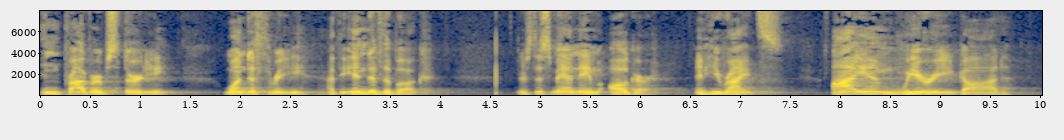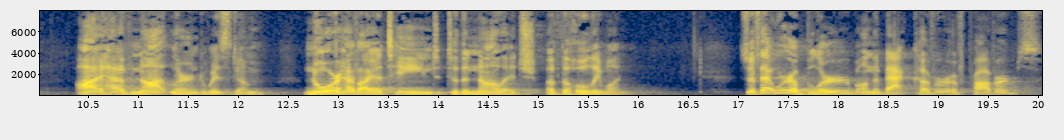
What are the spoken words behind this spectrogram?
In Proverbs 30, 1 to 3, at the end of the book, there's this man named Agur, and he writes, I am weary, God. I have not learned wisdom, nor have I attained to the knowledge of the Holy One. So, if that were a blurb on the back cover of Proverbs,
